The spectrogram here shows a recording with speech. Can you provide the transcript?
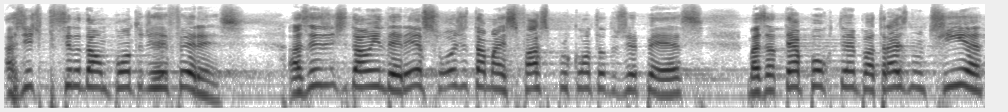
a gente precisa dar um ponto de referência. Às vezes a gente dá um endereço, hoje está mais fácil por conta do GPS, mas até há pouco tempo atrás não tinha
